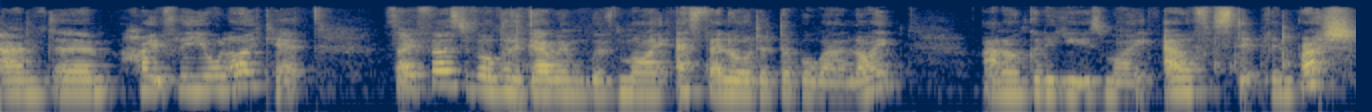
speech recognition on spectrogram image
and um, hopefully you'll like it. So first of all I'm going to go in with my Estee Lauder Double Wear Light and I'm going to use my e.l.f. stippling brush.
